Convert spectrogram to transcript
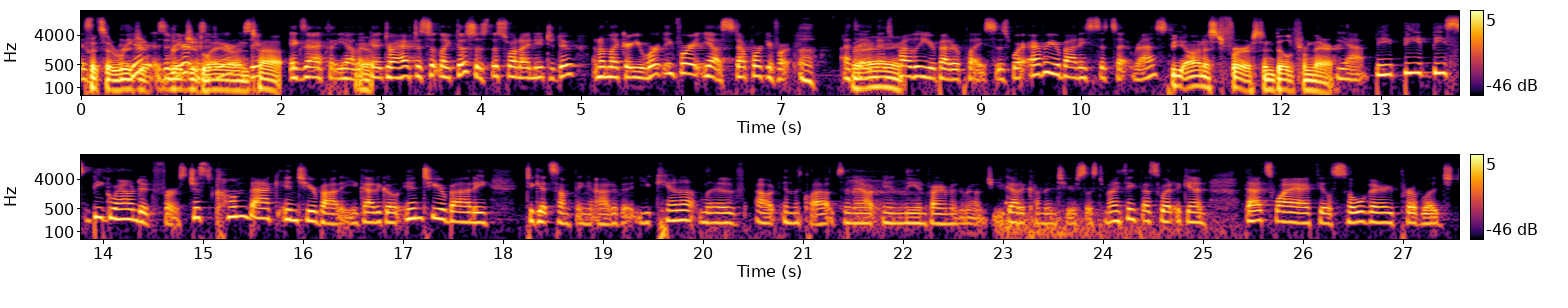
is Puts it a rigid- Is it here? rigid Is it layer here? on Is it here? top. Exactly. Yeah. Like, Yeah. uh, do I have to sit like this? Is this what I need to do? And I'm like, are you working for it? Yes. Stop working for it. Ugh. I think that's Right. probably your better place. Is wherever your body sits at rest. Be honest first and build from there. Yeah, be be be be grounded first. Just come back into your body. You got to go into your body to get something out of it. You cannot live out in the clouds and out in the environment around you. You got to come into your system. And I think that's what again, that's why I feel so very privileged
